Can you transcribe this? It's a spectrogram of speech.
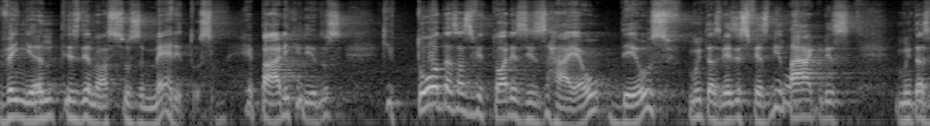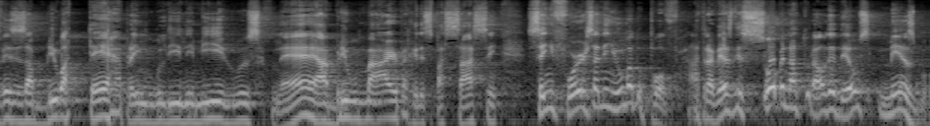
vem antes de nossos méritos. Repare, queridos, que todas as vitórias de Israel, Deus muitas vezes fez milagres, muitas vezes abriu a terra para engolir inimigos, né? abriu o mar para que eles passassem, sem força nenhuma do povo, através de sobrenatural de Deus mesmo.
